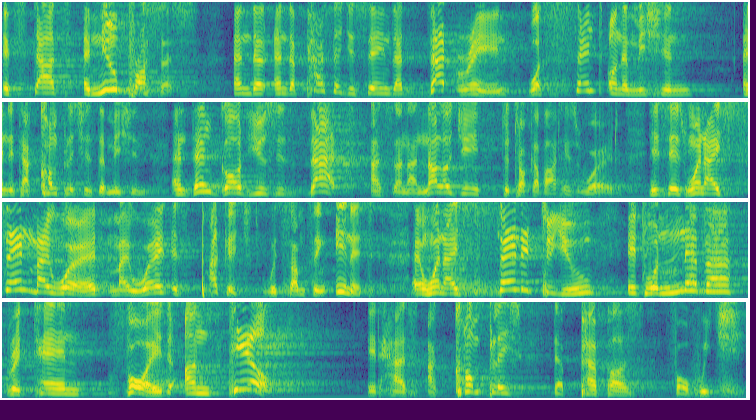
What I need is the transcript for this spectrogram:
it starts a new process. And the, and the passage is saying that that rain was sent on a mission and it accomplishes the mission. And then God uses that as an analogy to talk about his word. He says, When I send my word, my word is packaged with something in it. And when I send it to you, it will never return void until it has accomplished the purpose for which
